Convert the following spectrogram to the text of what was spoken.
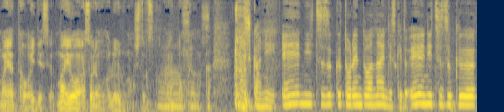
まあ、やった方がいいですよ、まあ、要はそれもルールの一つかなと思います。確かに 永遠に続くトレンドはないんですけど永遠に続く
